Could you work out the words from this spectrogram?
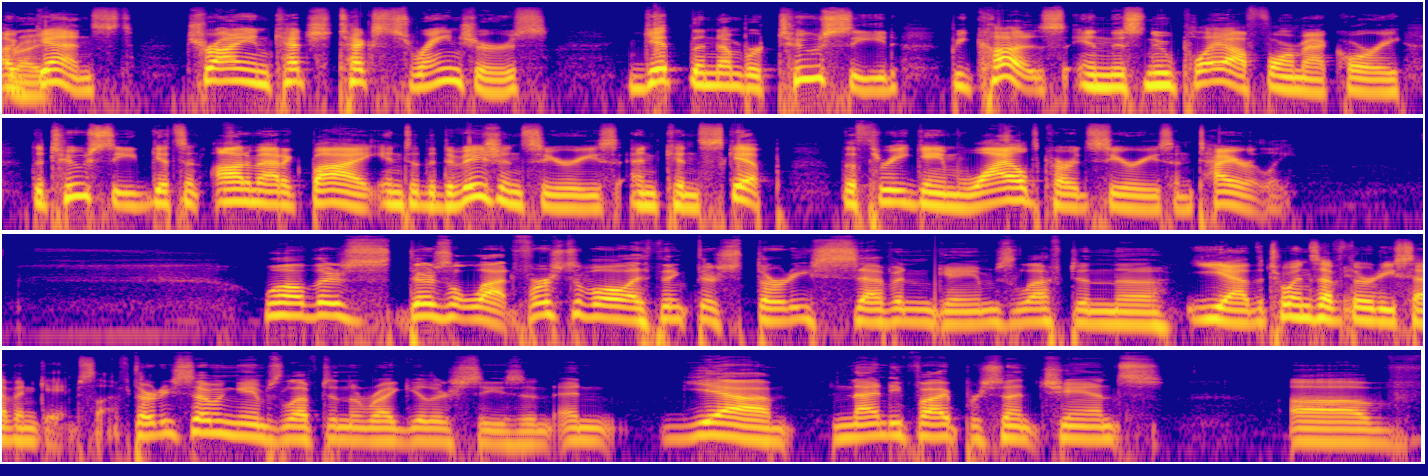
Right. against try and catch Texas Rangers get the number two seed because in this new playoff format Corey the two seed gets an automatic bye into the division series and can skip the three game wild card series entirely. Well, there's there's a lot. First of all, I think there's 37 games left in the yeah the Twins have 37 games left. 37 games left in the regular season, and yeah, 95% chance of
